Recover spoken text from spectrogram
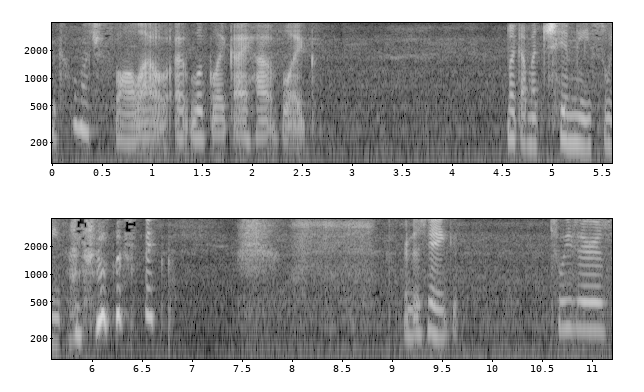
Look how much fallout. I look like I have like, like I'm a chimney sweep. That's what it looks like. We're gonna take tweezers,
